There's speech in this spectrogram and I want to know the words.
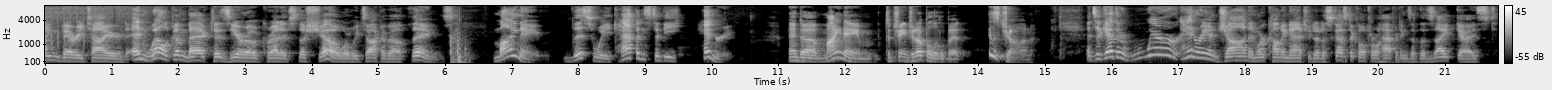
I'm very tired, and welcome back to Zero Credits, the show where we talk about things. My name this week happens to be Henry. And uh, my name, to change it up a little bit, is John. And together, we're Henry and John, and we're coming at you to discuss the cultural happenings of the zeitgeist.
